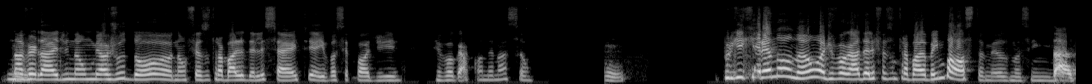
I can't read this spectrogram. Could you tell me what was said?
na hum. verdade, não me ajudou, não fez o trabalho dele certo, e aí você pode revogar a condenação. Hum. Porque, querendo ou não, o advogado ele fez um trabalho bem bosta mesmo, assim. Tá.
